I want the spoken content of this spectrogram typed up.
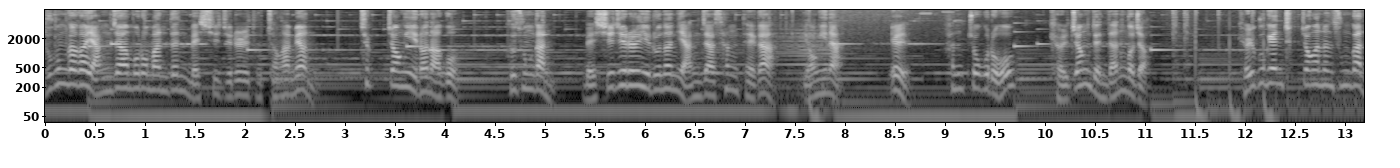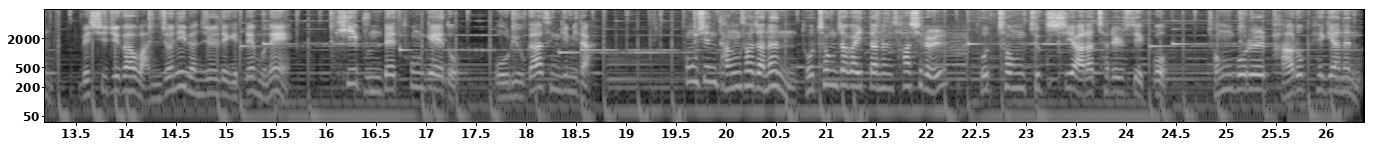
누군가가 양자암으로 만든 메시지를 도청하면 측정이 일어나고 그 순간 메시지를 이루는 양자 상태가 0이나 1 한쪽으로 결정된다는 거죠. 결국엔 측정하는 순간 메시지가 완전히 변질되기 때문에 키 분배 통계에도 오류가 생깁니다. 통신 당사자는 도청자가 있다는 사실을 도청 즉시 알아차릴 수 있고 정보를 바로 폐기하는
